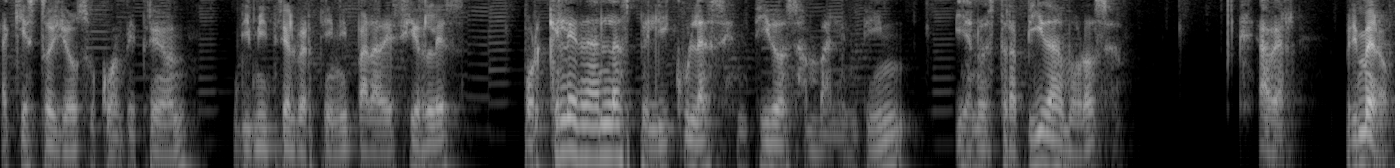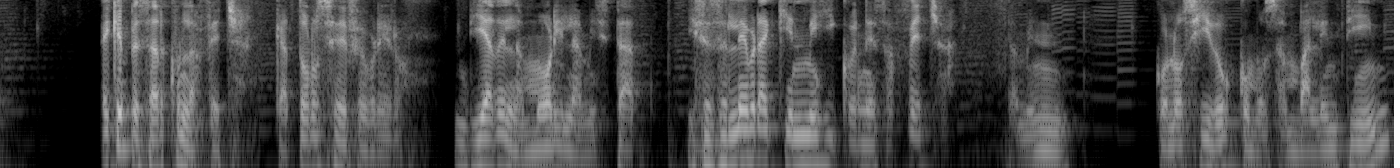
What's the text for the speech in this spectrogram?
aquí estoy yo, su coanfitrión, Dimitri Albertini, para decirles por qué le dan las películas sentido a San Valentín y a nuestra vida amorosa. A ver, primero, hay que empezar con la fecha, 14 de febrero, Día del Amor y la Amistad y se celebra aquí en México en esa fecha, también conocido como San Valentín,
